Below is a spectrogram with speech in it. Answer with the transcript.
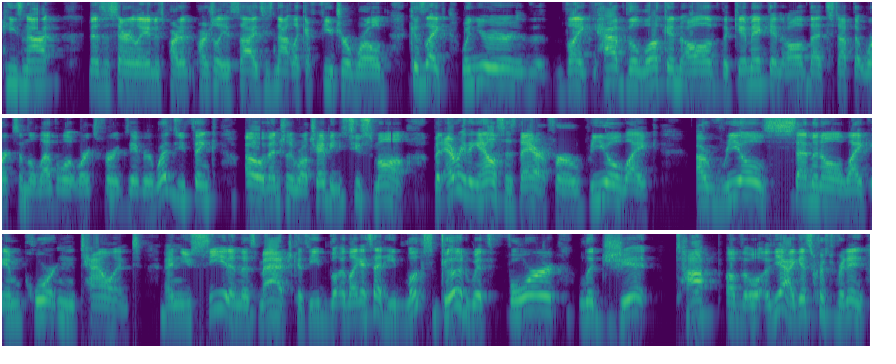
he's not necessarily and it's part of partially his size he's not like a future world. Because like when you're like have the look and all of the gimmick and all of that stuff that works on the level it works for xavier woods you think oh eventually world champion he's too small. But everything else is there for a real like a real seminal like important talent. And you see it in this match because he like i said he looks good with four legit top of the well, yeah, I guess Christopher Daniels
